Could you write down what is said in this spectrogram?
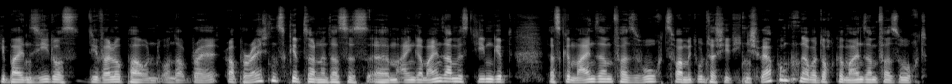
die beiden Silos Developer und, und Operations gibt, sondern dass es ähm, ein gemeinsames Team gibt, das gemeinsam versucht, zwar mit unterschiedlichen Schwerpunkten, aber doch gemeinsam versucht,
